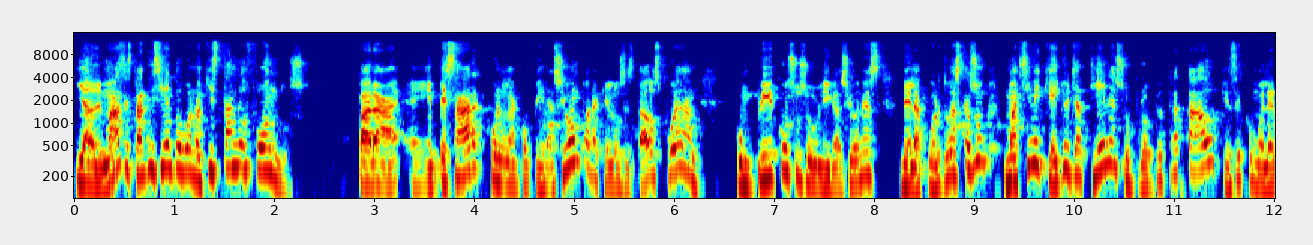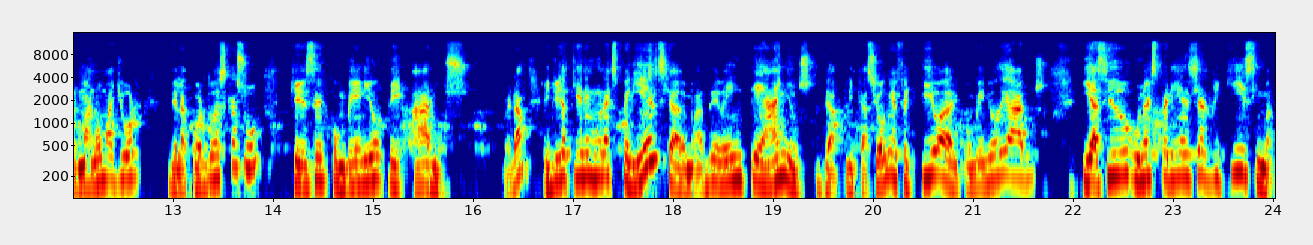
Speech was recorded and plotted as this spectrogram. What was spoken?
y además están diciendo, bueno, aquí están los fondos para eh, empezar con la cooperación para que los estados puedan cumplir con sus obligaciones del Acuerdo de Escazú, máxime que ellos ya tienen su propio tratado, que es como el hermano mayor del Acuerdo de Escazú, que es el convenio de Arus. ¿Verdad? Ellos ya tienen una experiencia de más de 20 años de aplicación efectiva del convenio de Arus y ha sido una experiencia riquísima,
